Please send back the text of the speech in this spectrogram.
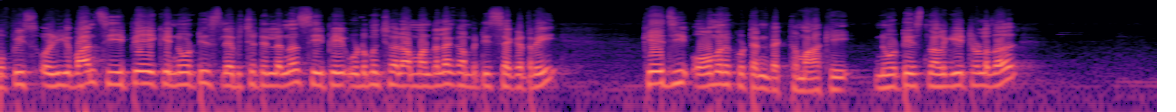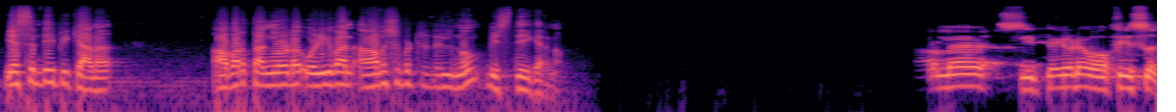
ഓഫീസ് ഒഴിയുവാൻ സി പി ഐക്ക് നോട്ടീസ് ലഭിച്ചിട്ടില്ലെന്ന് സി പി ഐ ഉടുമ്പൻചോല മണ്ഡലം committee secretary K G Omanakuttan വ്യക്തമാക്കി. നോട്ടീസ് നൽകിയിട്ടുള്ളത് എസ് എൻ ഡി പിക്കാണ്. അവർ തങ്ങളോട് ഒഴിയുവാൻ ആവശ്യപ്പെട്ടിട്ടില്ലെന്നും വിശദീകരണം സി പി ഐയുടെ ഓഫീസ്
